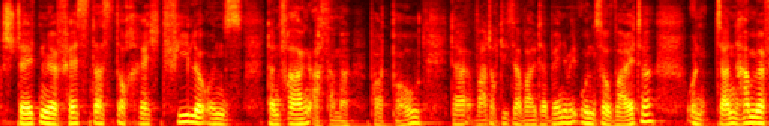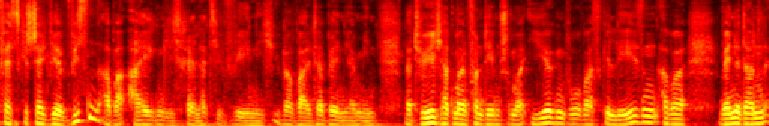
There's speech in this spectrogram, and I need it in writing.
stellten wir fest, dass doch recht viele uns dann fragen, ach sag mal, Portbou, da war doch dieser Walter Benjamin und so weiter. Und dann haben wir festgestellt, wir wissen aber eigentlich relativ wenig über Walter Benjamin. Natürlich hat man von dem schon mal irgendwo was gelesen, aber wenn du dann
